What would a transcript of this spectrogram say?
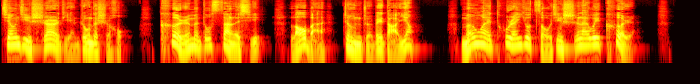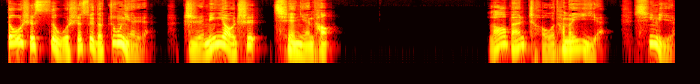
将近十二点钟的时候，客人们都散了席，老板正准备打烊。门外突然又走进十来位客人，都是四五十岁的中年人，指明要吃千年汤。老板瞅他们一眼，心里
